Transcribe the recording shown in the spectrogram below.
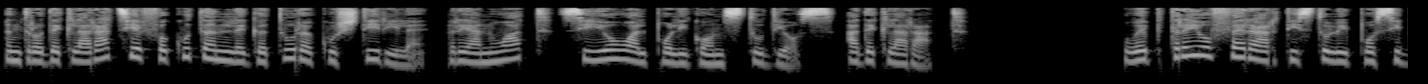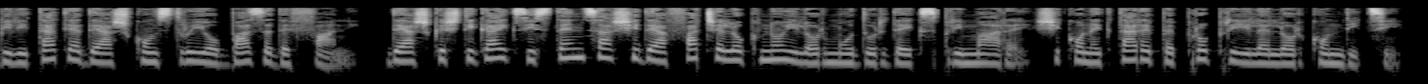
Într-o declarație făcută în legătură cu știrile, Reanuat, CEO al Polygon Studios, a declarat Web3 oferă artistului posibilitatea de a-și construi o bază de fani, de a-și câștiga existența și de a face loc noilor moduri de exprimare și conectare pe propriile lor condiții.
